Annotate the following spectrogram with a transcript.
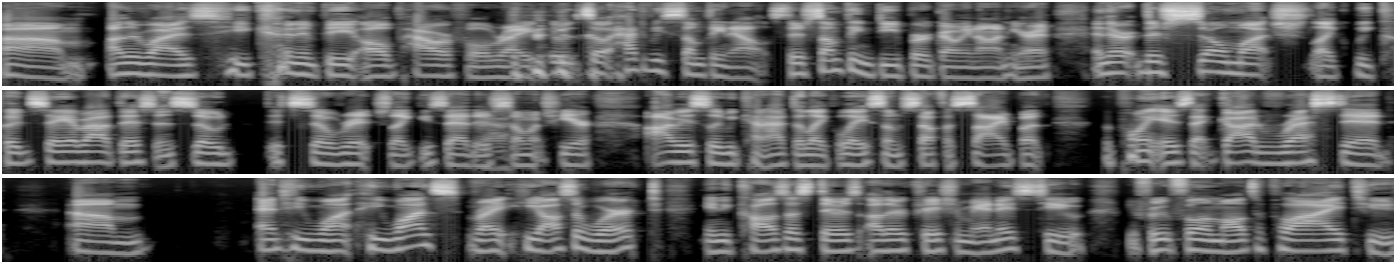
Um, otherwise he couldn't be all powerful, right? it was, so it had to be something else. There's something deeper going on here. And, and there there's so much like we could say about this and so it's so rich like you said there's yeah. so much here obviously we kind of have to like lay some stuff aside but the point is that god rested um and he want he wants right he also worked and he calls us there's other creation mandates to be fruitful and multiply to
